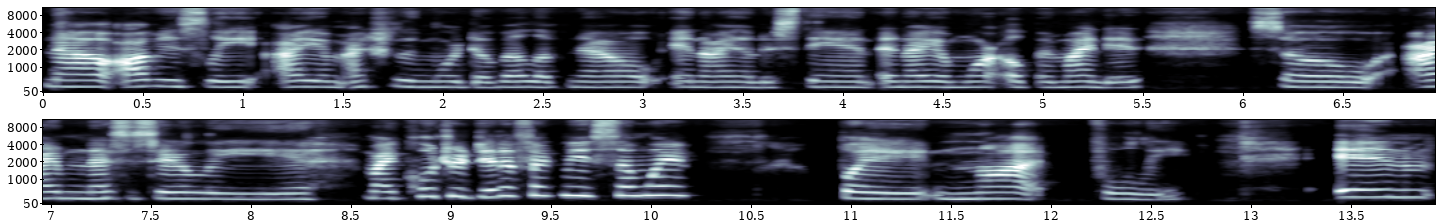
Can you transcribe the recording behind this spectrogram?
Now, obviously, I am actually more developed now, and I understand, and I am more open minded. So I'm necessarily my culture did affect me some way, but not fully. In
